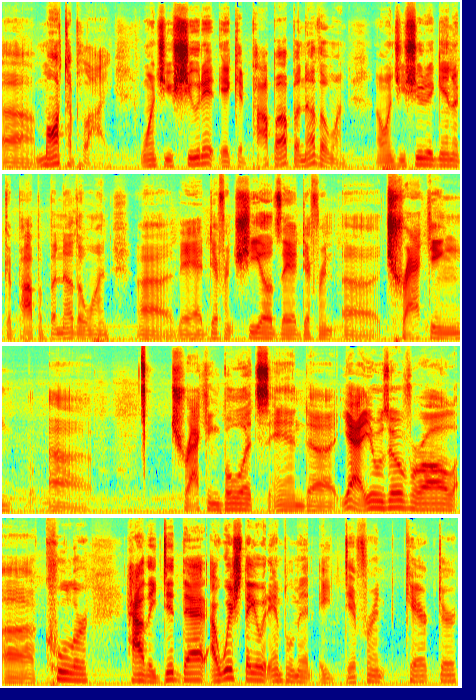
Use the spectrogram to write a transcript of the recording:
uh, multiply. Once you shoot it, it could pop up another one. Uh, once you shoot it again, it could pop up another one. Uh, they had different shields. They had different uh, tracking tracking bullets, and yeah, it was overall cooler how they did that. I wish they would implement a different character,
